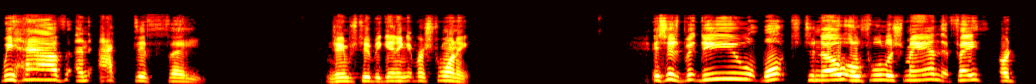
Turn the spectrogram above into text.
we have an active faith. James 2, beginning at verse 20. It says, But do you want to know, O foolish man, that faith, or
